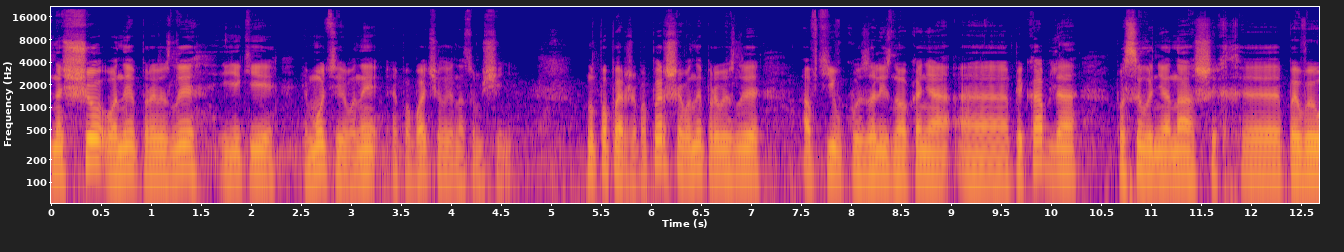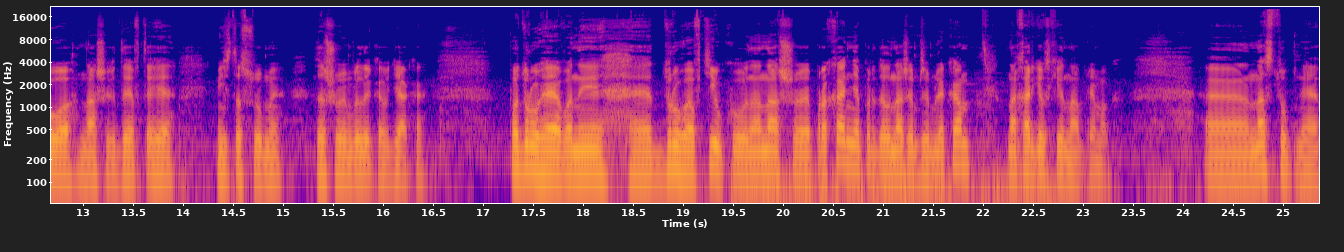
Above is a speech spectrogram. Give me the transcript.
На що вони привезли і які емоції вони е, побачили на Сумщині? Ну, по-перше, по-перше, вони привезли автівку залізного коня е, пікап для посилення наших ПВО, наших ДФТГ міста Суми, за що їм велика вдяка. По-друге, вони другу автівку на наше прохання передали нашим землякам на харківський напрямок. Наступне.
